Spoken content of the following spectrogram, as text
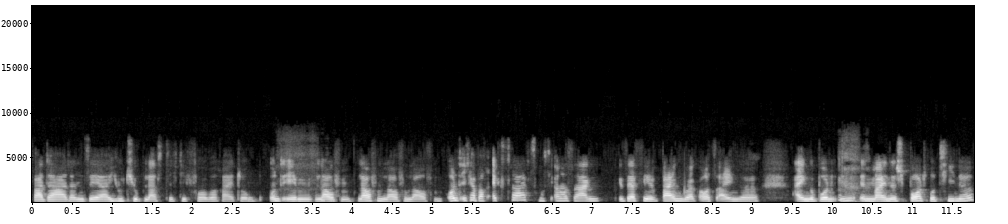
war da dann sehr YouTube-lastig, die Vorbereitung. Und eben laufen, laufen, laufen, laufen. Und ich habe auch extra, das muss ich auch noch sagen, sehr viel Beinworkouts einge, eingebunden in meine Sportroutine,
